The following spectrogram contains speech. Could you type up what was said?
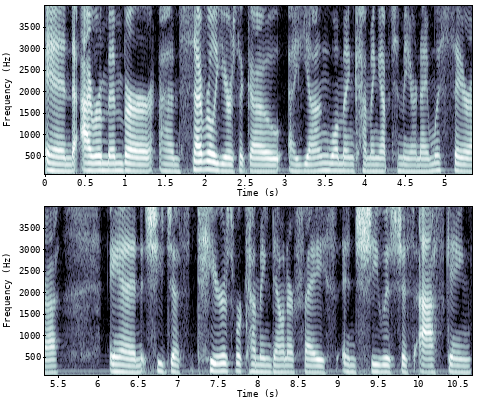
And I remember um, several years ago, a young woman coming up to me. Her name was Sarah. And she just, tears were coming down her face. And she was just asking,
